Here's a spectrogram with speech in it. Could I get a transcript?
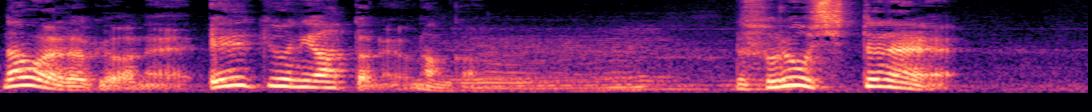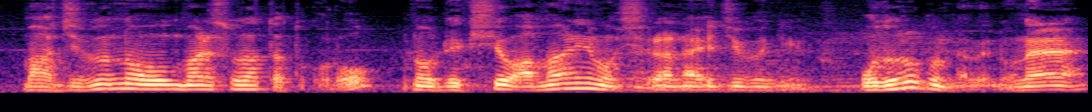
名古屋だけはね永久にあったのよなんかでそれを知ってねまあ自分の生まれ育ったところの歴史をあまりにも知らない自分に驚くんだけどね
